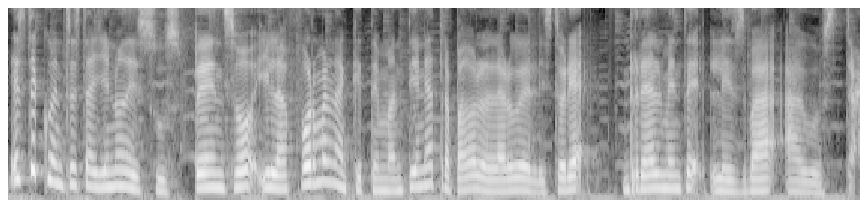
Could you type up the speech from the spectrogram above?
este cuento está lleno de suspenso y la forma en la que te mantiene atrapado a lo largo de la historia realmente les va a gustar.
